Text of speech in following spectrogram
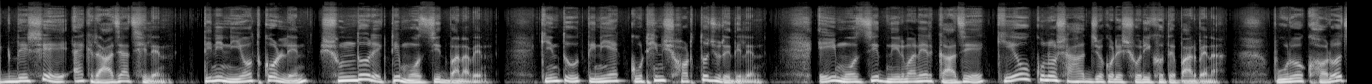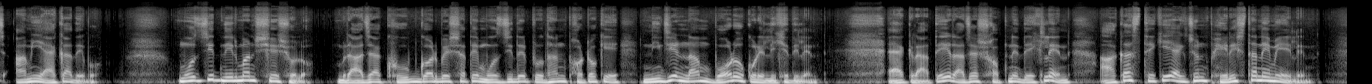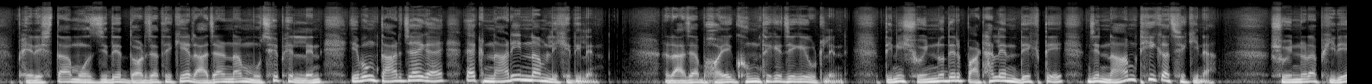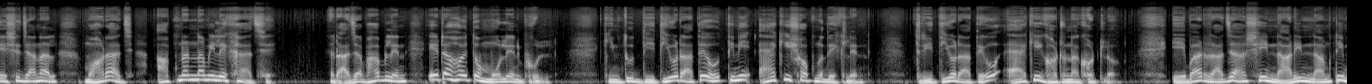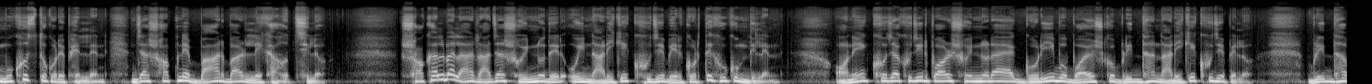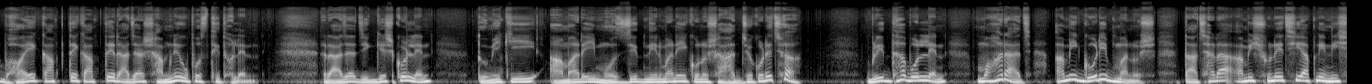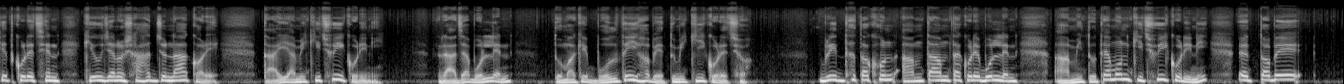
এক দেশে এক রাজা ছিলেন। তিনি নিয়ত করলেন সুন্দর একটি মসজিদ বানাবেন। কিন্তু তিনি এক কঠিন শর্ত জুড়ে দিলেন। এই মসজিদ নির্মাণের কাজে কেউ কোনো সাহায্য করে শরিক হতে পারবে না। পুরো খরচ আমি একা দেব। মসজিদ নির্মাণ শেষ হলো। রাজা খুব গর্বের সাথে মসজিদের প্রধান ফটকে নিজের নাম বড় করে লিখে দিলেন। এক রাতে রাজা স্বপ্নে দেখলেন আকাশ থেকে একজন ফেরিস্তা নেমে এলেন। ফেরিস্তা মসজিদের দরজা থেকে রাজার নাম মুছে ফেললেন এবং তার জায়গায় এক নারীর নাম লিখে দিলেন। রাজা ভয়ে ঘুম থেকে জেগে উঠলেন। তিনি সৈন্যদের পাঠালেন দেখতে যে নাম ঠিক আছে কিনা। সৈন্যরা ফিরে এসে জানাল, মহারাজ, আপনার নামই লেখা আছে। রাজা ভাবলেন, এটা হয়তো মোলেন ভুল। কিন্তু দ্বিতীয় রাতেও তিনি একই স্বপ্ন দেখলেন। তৃতীয় রাতেও একই ঘটনা ঘটল। এবার রাজা সেই নারীর নামটি মুখস্থ করে ফেললেন, যা স্বপ্নে বারবার লেখা হচ্ছিল। সকালবেলা রাজা সৈন্যদের ওই নারীকে খুঁজে বের করতে হুকুম দিলেন। অনেক খোঁজাখুঁজির পর সৈন্যরা এক গরিব ও বয়স্ক বৃদ্ধা নারীকে খুঁজে পেল। বৃদ্ধা ভয়ে কাঁপতে কাঁপতে রাজার সামনে উপস্থিত হলেন। রাজা জিজ্ঞেস করলেন তুমি কি আমার এই মসজিদ নির্মাণে কোনো সাহায্য করেছ? বৃদ্ধা বললেন, মহারাজ, আমি গরিব মানুষ। তাছাড়া আমি শুনেছি আপনি নিষেধ করেছেন কেউ যেন সাহায্য না করে। তাই আমি কিছুই করিনি। রাজা বললেন, তোমাকে বলতেই হবে তুমি কি করেছ? বৃদ্ধা তখন আমতা আমতা করে বললেন, আমি তো তেমন কিছুই করিনি। তবে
